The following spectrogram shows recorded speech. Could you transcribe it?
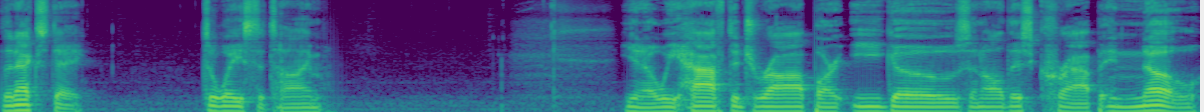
the next day. It's a waste of time. You know, we have to drop our egos and all this crap and know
